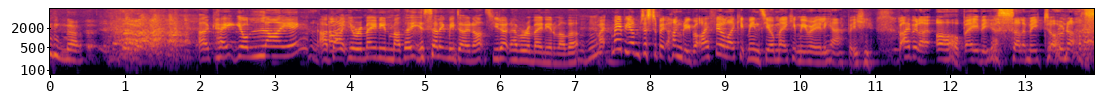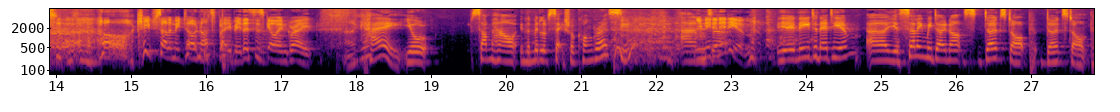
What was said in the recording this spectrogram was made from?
no. Okay, you're lying about your Romanian mother. You're selling me donuts. You don't have a Romanian mother. Ma- Maybe I'm just a bit hungry, but I feel like it means you're making me really happy. But I'd be like, oh, baby, you're selling me donuts. oh, keep selling me donuts, baby. This is going great. Okay, you're somehow in the middle of sexual congress. And, you need an uh, idiom. You need an idiom. Uh, you're selling me donuts. Don't stop. Don't stop.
